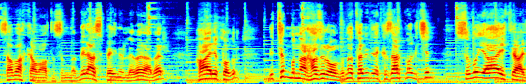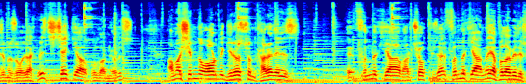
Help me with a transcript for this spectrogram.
sabah kahvaltısında biraz peynirle beraber harika olur. Bütün bunlar hazır olduğunda tabii bir de kızartmak için sıvı yağ ihtiyacımız olacak. Biz çiçek yağı kullanıyoruz. Ama şimdi Ordu, Giresun, Karadeniz e, fındık yağı var çok güzel. Fındık yağında yapılabilir.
